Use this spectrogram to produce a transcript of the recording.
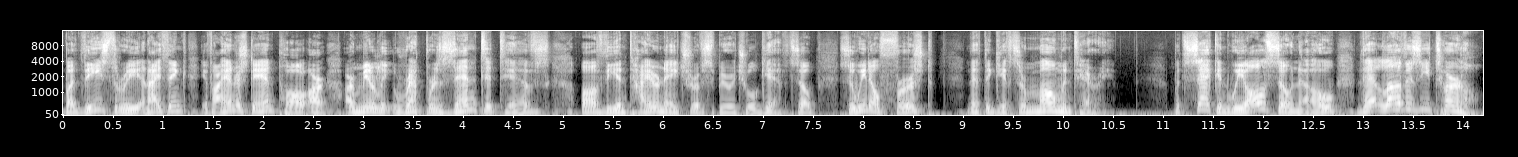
But these three, and I think, if I understand Paul, are, are merely representatives of the entire nature of spiritual gifts. So, so we know first that the gifts are momentary. But second, we also know that love is eternal.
